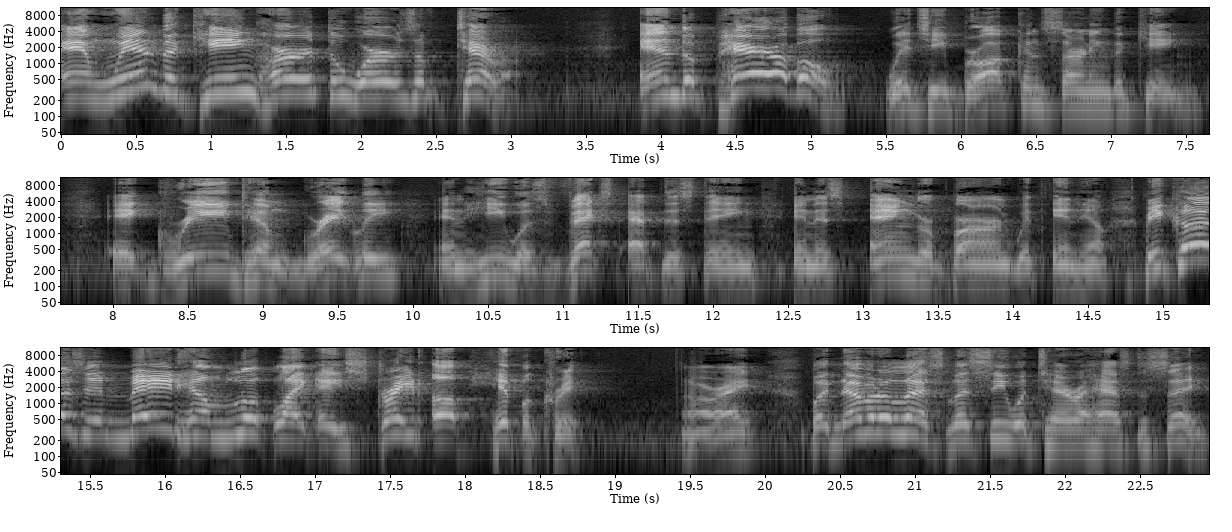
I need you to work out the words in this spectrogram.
And when the king heard the words of Terah and the parable which he brought concerning the king, it grieved him greatly and he was vexed at this thing, and his anger burned within him because it made him look like a straight up hypocrite. All right? But nevertheless, let's see what Terah has to say.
